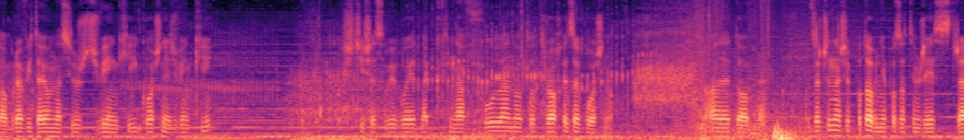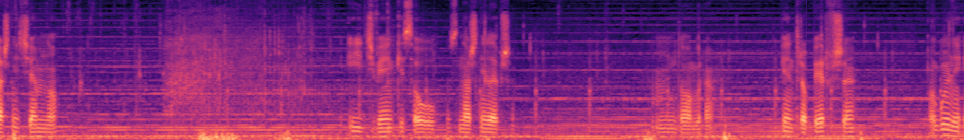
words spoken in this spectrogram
Dobra, witają nas już dźwięki, głośne dźwięki. Ściszę sobie, bo jednak na fulla, no to trochę za głośno. No ale dobre. Zaczyna się podobnie, poza tym, że jest strasznie ciemno. I dźwięki są znacznie lepsze. Mm, Dobra piętro pierwsze. Ogólnie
